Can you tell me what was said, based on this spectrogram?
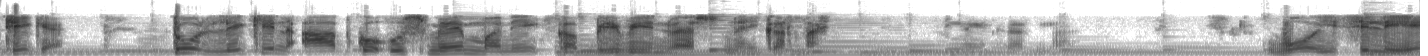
ठीक है? तो लेकिन आपको उसमें मनी कभी भी इन्वेस्ट नहीं करना है। नहीं करना वो इसीलिए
